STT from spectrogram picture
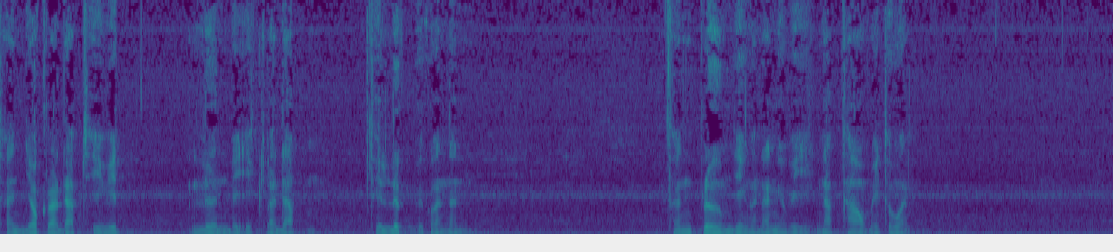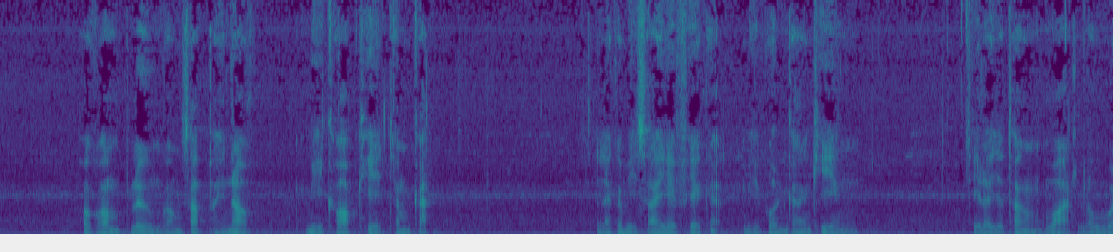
ท่านยกระดับชีวิตเลื่อนไปอีกระดับที่ลึกไปกว่านั้น ท่านปลื้มยิ่งกว่านั้นก็ไปอีกนับเท่าไม่ถ้วน เพราะความปลื้มของทรัพย์ภายนอกมีขอบเขตจำกัด แล้วก็มี side effect มีผลข้างเคียง ที่เราจะต้องหวาดระแว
